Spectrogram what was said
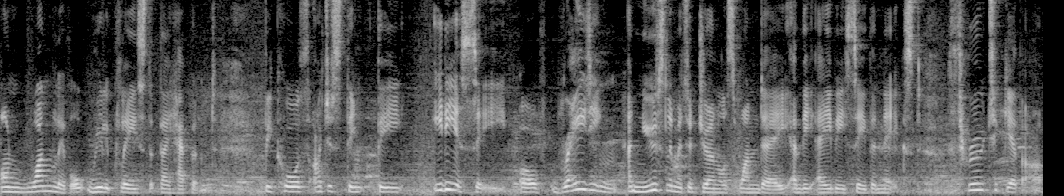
on one level, really pleased that they happened because I just think the idiocy of raiding a News Limited journalist one day and the ABC the next threw together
